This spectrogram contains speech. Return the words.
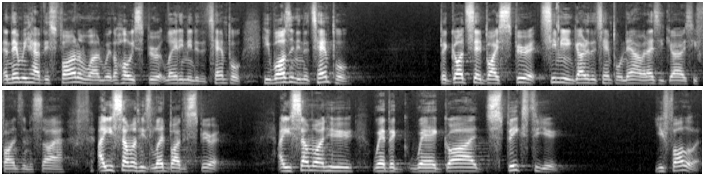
And then we have this final one where the Holy Spirit led him into the temple. He wasn't in the temple, but God said by Spirit, Simeon, go to the temple now. And as he goes, he finds the Messiah. Are you someone who's led by the Spirit? Are you someone who, where, the, where God speaks to you, you follow it?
